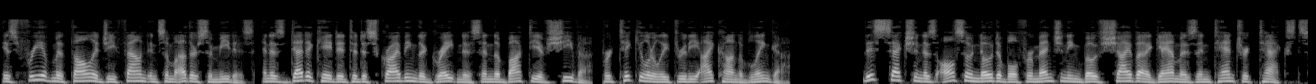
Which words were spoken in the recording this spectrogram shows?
is free of mythology found in some other Samhitas, and is dedicated to describing the greatness and the bhakti of Shiva, particularly through the icon of Linga. This section is also notable for mentioning both Shaiva Agamas and Tantric texts,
